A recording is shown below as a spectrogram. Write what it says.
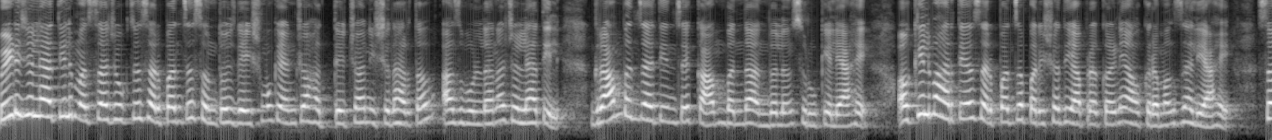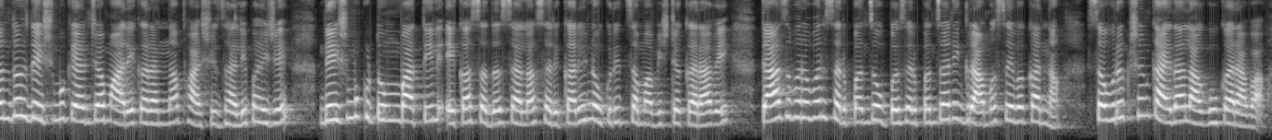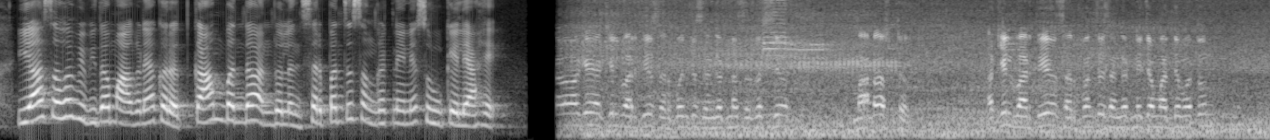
बीड जिल्ह्यातील मस्साजोगचे सरपंच संतोष देशमुख यांच्या हत्येच्या निषेधार्थ आज बुलढाणा जिल्ह्यातील ग्रामपंचायतींचे काम बंद आंदोलन सुरू केले आहे. अखिल भारतीय सरपंच परिषद या प्रकरणी आक्रमक झाली आहे. संतोष देशमुख यांच्या मारेकरांना फाशी झाली पाहिजे. देशमुख कुटुंबातील एका सदस्याला सरकारी नोकरीत समाविष्ट करावे. त्याचबरोबर सरपंच उपसरपंच आणि ग्रामसेवकांना संरक्षण कायदा लागू करावा. यासह विविध मागण्या करत काम बंद आंदोलन सरपंच संघटनेने सुरू केले आहे. अखिल भारतीय सरपंच संघटना सदस्य महाराष्ट्र. अखिल भारतीय सरपंच संघटनेच्या माध्यमातून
